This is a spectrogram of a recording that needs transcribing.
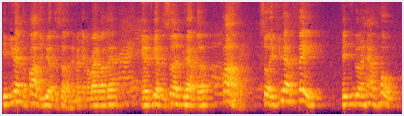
If you have the Father, you have the Son. Am I, am I right about that? And if you have the Son, you have the Father. So if you have faith, then you're going to have hope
